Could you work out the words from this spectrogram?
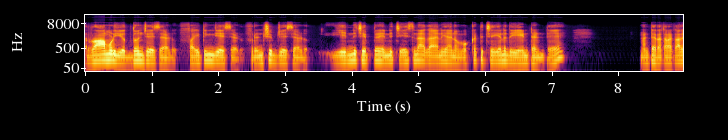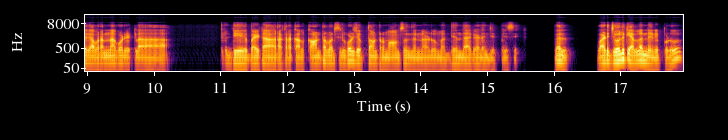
రాముడు యుద్ధం చేశాడు ఫైటింగ్ చేశాడు ఫ్రెండ్షిప్ చేశాడు. ఎన్ని చెప్పినా ఎన్ని చేసినా కానీ ఆయన ఒక్కటి చేయనిది ఏంటంటే అంటే రకరకాలుగా ఎవరన్నా కూడా ఇట్లా డే బయట రకరకాల కాంట్రవర్సీలు కూడా చెప్తా ఉంటారు. మాంసం తిన్నాడు మద్యం తాగాడని చెప్పేసి. వెల్ వాటి జోలికి వెళ్ళను నేను ఇప్పుడు.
